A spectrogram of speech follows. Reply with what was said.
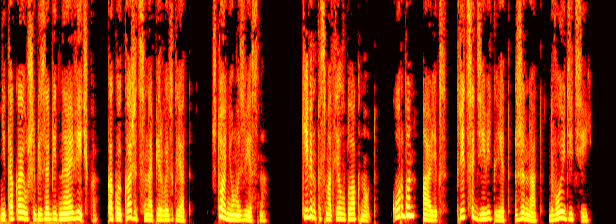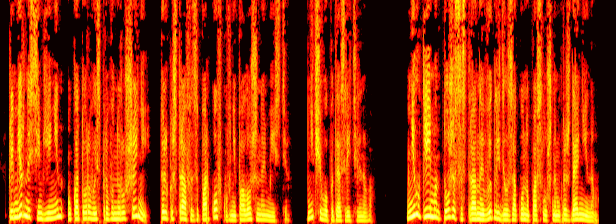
не такая уж и безобидная овечка, какой кажется на первый взгляд. Что о нем известно? Кевин посмотрел в блокнот. Корбан Алекс, 39 лет, женат, двое детей. Примерно семьянин, у которого из правонарушений только штрафы за парковку в неположенном месте. Ничего подозрительного. Нил Гейман тоже со стороны выглядел законопослушным гражданином,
